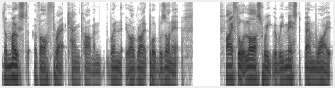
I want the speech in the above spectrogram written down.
the most of our threat can come. And when our right pod was on it, I thought last week that we missed Ben White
